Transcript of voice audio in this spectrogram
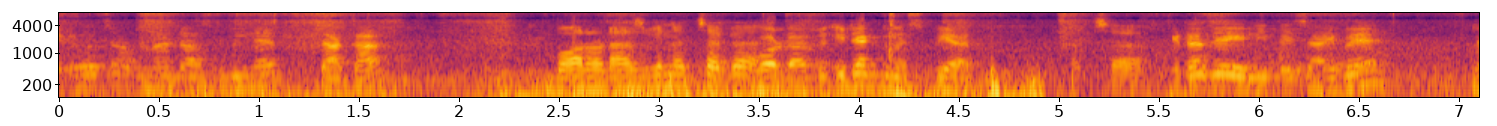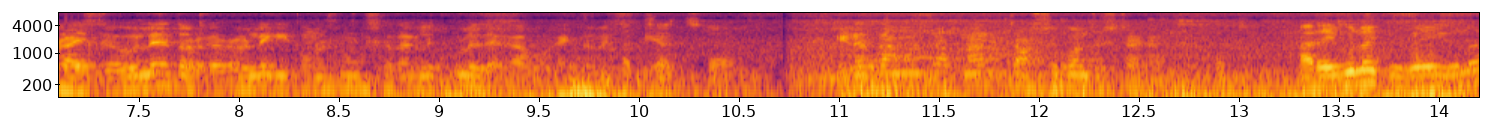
এটা হচ্ছে আপনার ডাস্টবিনের চাকা। বড় ডাস্টবিনের চাকা? বড় ডাস্টবিন এটা একদম স্পেয়ার আচ্ছা। এটা যে নিতে চাইবে প্রাইসে হলে দরকার হলে কি কোনো সমস্যা থাকলে খুলে দেখাবো একদম আচ্ছা আচ্ছা। এটার দাম হচ্ছে আপনার চারশো পঞ্চাশ টাকা। আর এগুলো কি ভাই এগুলো?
